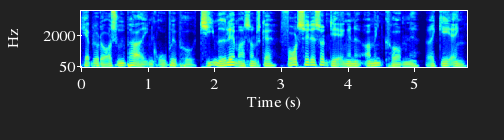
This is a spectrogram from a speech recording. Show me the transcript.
Her blev der også udpeget en gruppe på 10 medlemmer, som skal fortsætte sonderingerne om en kommende regering.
